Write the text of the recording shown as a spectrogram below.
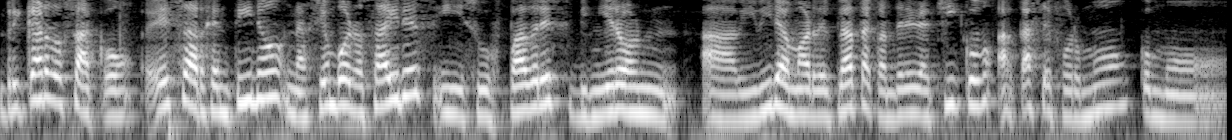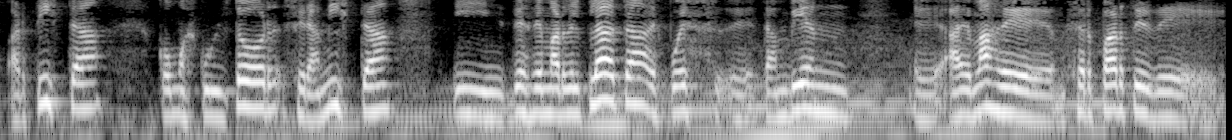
Ricardo Saco es argentino, nació en Buenos Aires y sus padres vinieron a vivir a Mar del Plata cuando él era chico. Acá se formó como artista, como escultor, ceramista y desde Mar del Plata, después eh, también, eh, además de ser parte de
